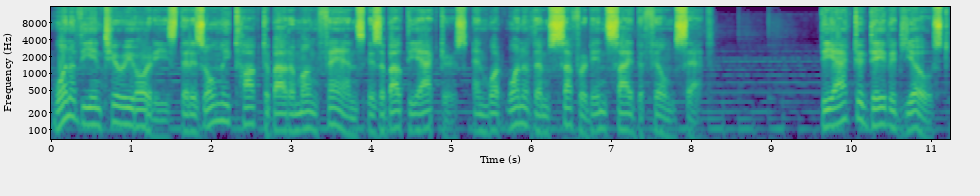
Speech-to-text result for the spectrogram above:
One of the interiorities that is only talked about among fans is about the actors and what one of them suffered inside the film set. The actor David Yost,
